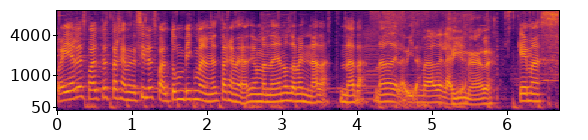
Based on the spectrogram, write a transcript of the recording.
Güey, ya les falta esta generación. Sí les faltó un Big Man en esta generación, man. Ya no saben nada, nada, nada de la vida. Nada de la Sí, vida. nada. ¿Qué más?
